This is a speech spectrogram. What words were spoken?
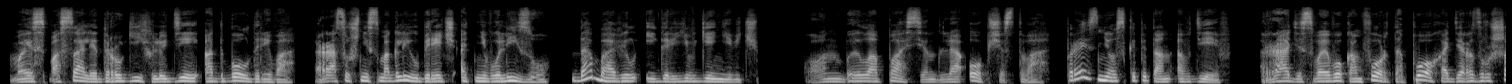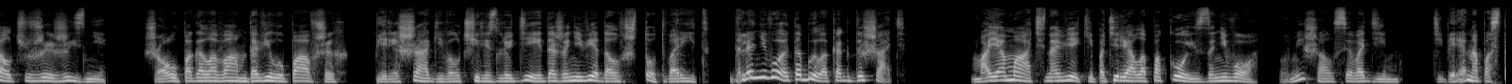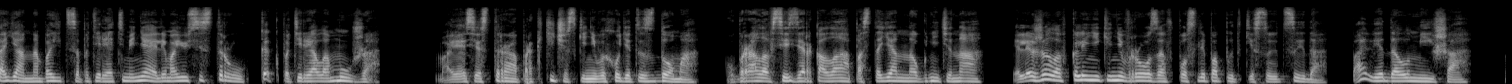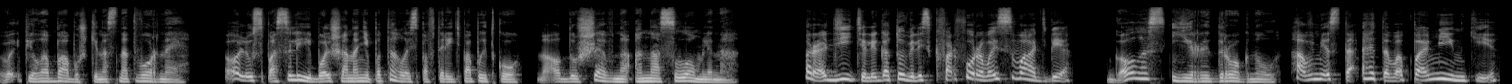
Мы спасали других людей от Болдрева, раз уж не смогли уберечь от него Лизу, добавил Игорь Евгеньевич. «Он был опасен для общества», — произнес капитан Авдеев. «Ради своего комфорта походя разрушал чужие жизни, шел по головам, давил упавших, Перешагивал через людей и даже не ведал, что творит. Для него это было как дышать. «Моя мать навеки потеряла покой из-за него», — вмешался Вадим. «Теперь она постоянно боится потерять меня или мою сестру, как потеряла мужа. Моя сестра практически не выходит из дома. Убрала все зеркала, постоянно угнетена и лежала в клинике неврозов после попытки суицида», — поведал Миша. Выпила бабушкина снотворное. Олю спасли, больше она не пыталась повторить попытку, но душевно она сломлена. Родители готовились к фарфоровой свадьбе. Голос Иры дрогнул, а вместо этого поминки.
